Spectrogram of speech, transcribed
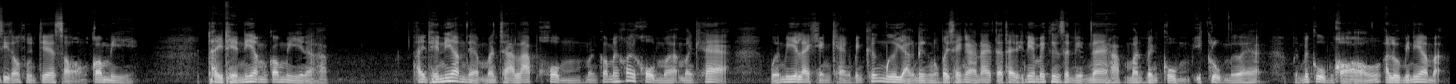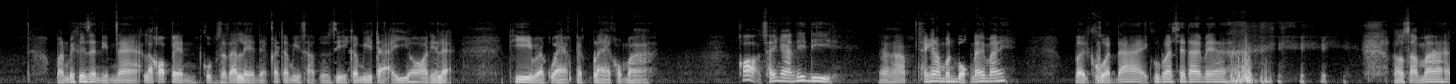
420 J 2 ก็มี ไทเทเนียมก็มีนะครับ ไทเทเนียมเนี่ยมันจะรับคมมันก็ไม่ค่อยคมอะมันแค่เหมือนมีอะไรแข็งๆเป็นเครื่องมืออย่างหนึ่งลงไปใช้งานได้แต่ไทเทเนียมไม่ขึ้นสนิมแน่ครับมันเป็นกลุ่มอีกกลุ่มเลยฮะเหมือนเป็นกลุ่มของอลูมิเนียมอะมันไม่ขึ้นสนิมแน่ แล้วก็เป็นกลุ่มสแตนเลสเนี่ยก็จะมี304ก็มีแต่ไอ้ย่ห้อนี่แหละ ที่แหวกๆแปลกๆออกมา ก็ใช้งานได้ดีนะครับ ใช้งานบนบกได้ไหม เปิดขวดได้ คุณว่าใช้ได้ไหมเราสามารถ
